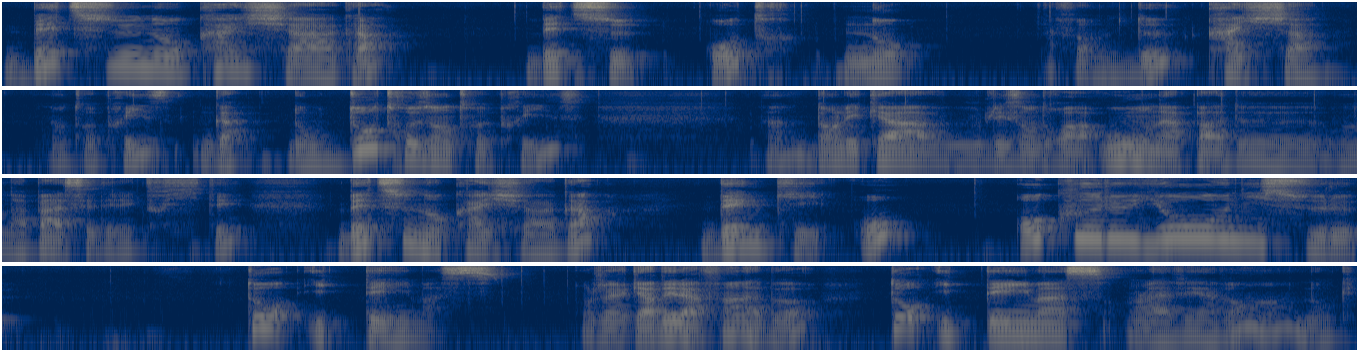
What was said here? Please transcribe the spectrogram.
Betsu no kaisha ga, betsu autre, no la forme de, kaisha une entreprise, ga. Donc d'autres entreprises, hein, dans les cas où les endroits où on n'a pas pas assez d'électricité, betsu no kaisha ga denki o okuru you ni suru to itteimasu. Donc j'ai regardé la fin d'abord. To itteimasu, on l'avait avant, hein, donc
